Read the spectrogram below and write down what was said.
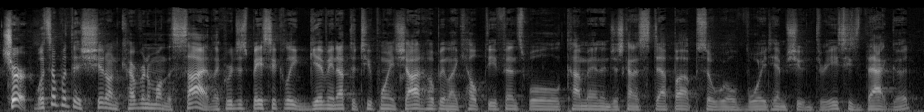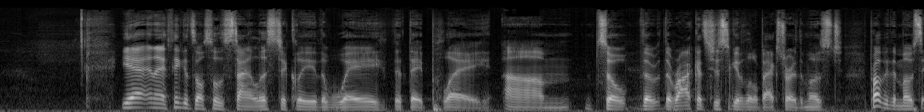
Sure. What's up with this shit on covering him on the side? Like we're just basically giving up the two point shot, hoping like help defense will come in and just kind of step up, so we'll avoid him shooting threes. He's that good. Yeah, and I think it's also stylistically the way that they play. Um, so the the Rockets, just to give a little backstory, the most probably the most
